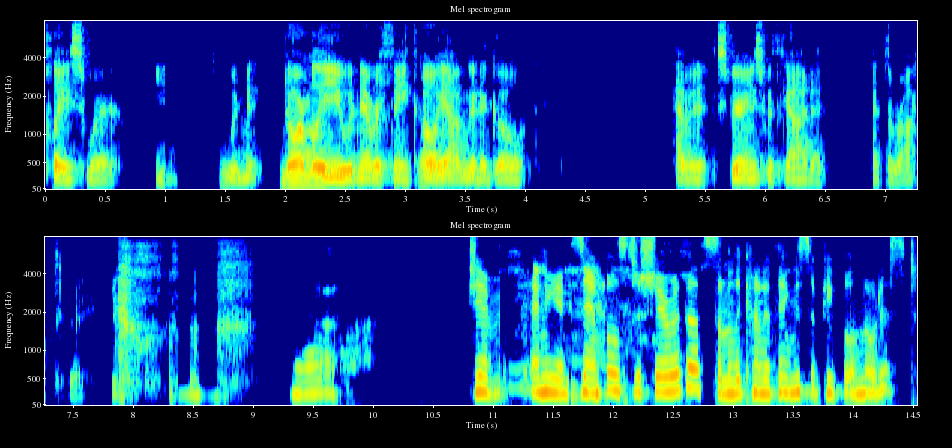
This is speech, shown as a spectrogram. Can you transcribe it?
place where you would normally you would never think oh yeah i'm going to go have an experience with god at, at the rock today you know Yeah. Do you have any examples to share with us? Some of the kind of things that people noticed?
